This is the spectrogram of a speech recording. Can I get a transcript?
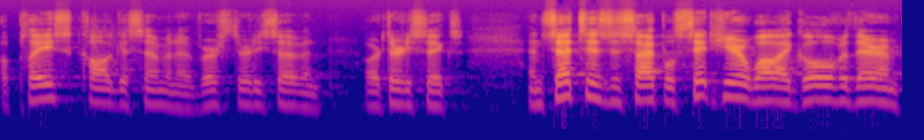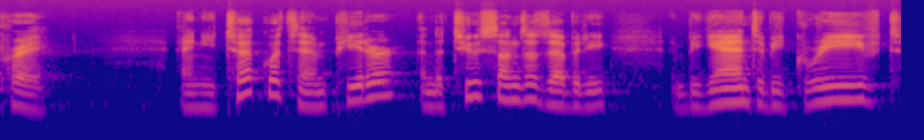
a place called Gethsemane, verse 37 or 36, and said to his disciples, Sit here while I go over there and pray. And he took with him Peter and the two sons of Zebedee and began to be grieved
